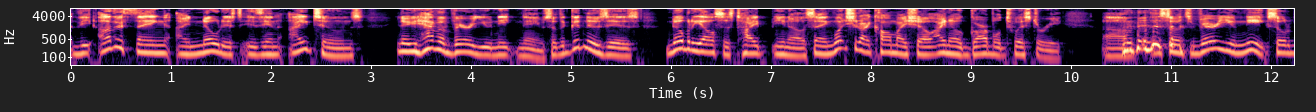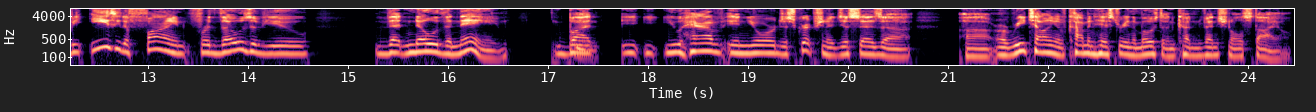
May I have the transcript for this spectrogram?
The other thing I noticed is in iTunes, you know, you have a very unique name. So the good news is nobody else is type, you know, saying, what should I call my show? I know garbled twistery. Um, so it's very unique. So it'll be easy to find for those of you that know the name, but y- you have in your description, it just says, uh, uh, a retelling of common history in the most unconventional style.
